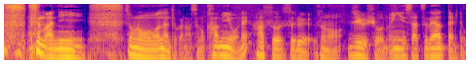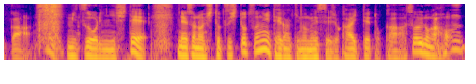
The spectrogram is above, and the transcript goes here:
妻に、その、なんとかな、その紙をね、発送する、その、住所の印刷であったりとか、三つ折りにして、で、その一つ一つに手書きのメッセージを書いてとか、そういうのが本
